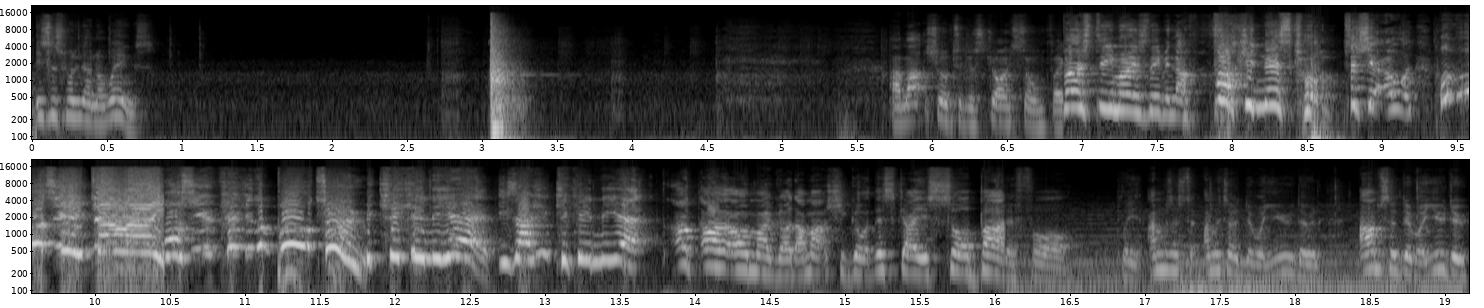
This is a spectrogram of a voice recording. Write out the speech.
He's just running on the wings. I'm actually to destroy something. First demon is leaving now. Fucking this cunt! What, what's he doing? What What's he kicking the ball to? He's kicking the air. He's actually kicking the air. Oh, oh, oh my god, I'm actually going. This guy is so bad. Before, please, I'm just, I'm just gonna do what you're doing. I'm just gonna do what you do.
